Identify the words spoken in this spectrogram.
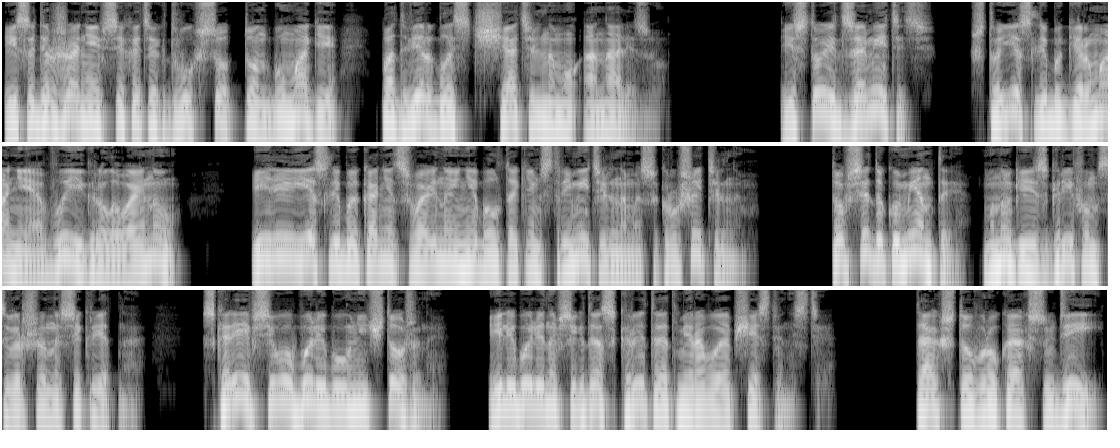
И содержание всех этих 200 тонн бумаги подверглось тщательному анализу. И стоит заметить, что если бы Германия выиграла войну, или если бы конец войны не был таким стремительным и сокрушительным, то все документы, многие с грифом совершенно секретно, скорее всего, были бы уничтожены или были навсегда скрыты от мировой общественности. Так что в руках судей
